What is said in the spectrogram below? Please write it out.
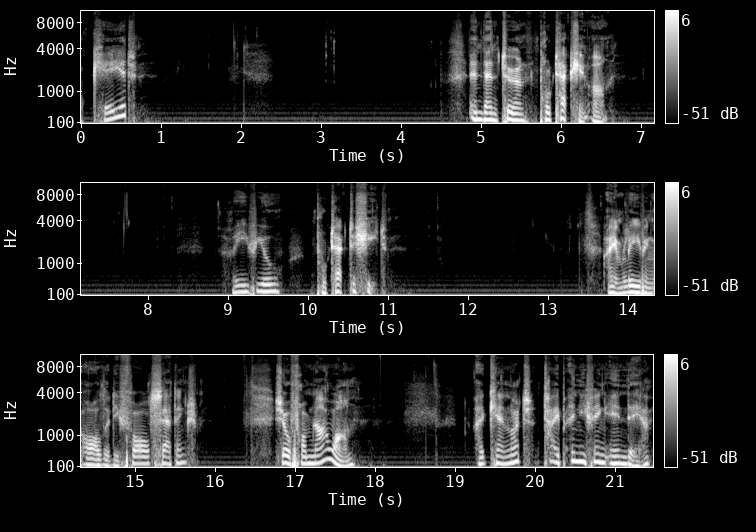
OK it and then turn protection on. Review, protect the sheet. I am leaving all the default settings. So from now on I cannot type anything in there.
